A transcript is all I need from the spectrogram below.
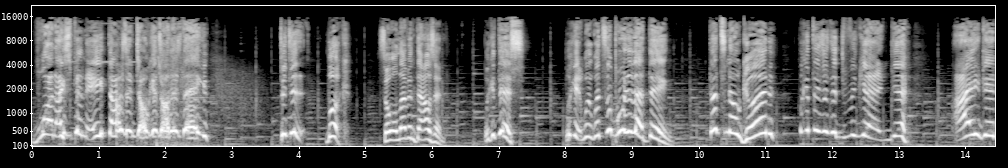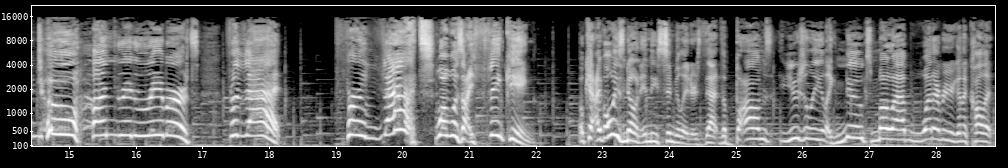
What? I spent 8,000 tokens on this thing? Look. So 11,000. Look at this. Look at, what's the point of that thing? That's no good. Look at this. I did 200 rebirths for that. For that. What was I thinking? Okay, I've always known in these simulators that the bombs, usually like nukes, Moab, whatever you're gonna call it,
